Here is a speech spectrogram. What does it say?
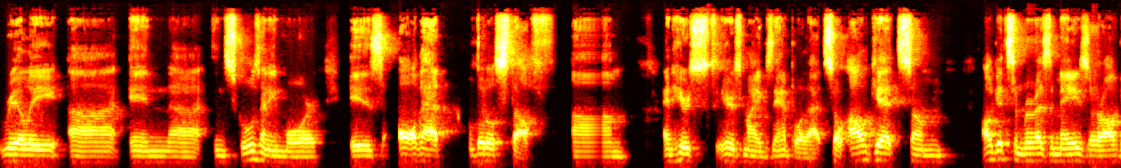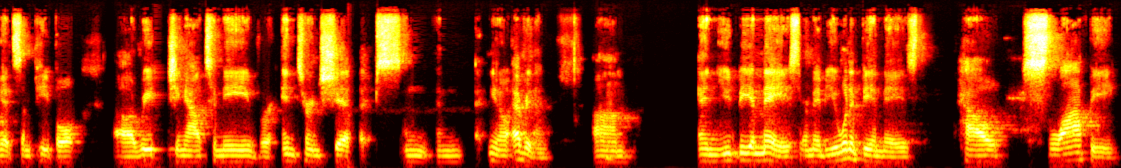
really uh, in uh, in schools anymore is all that little stuff. Um, and here's here's my example of that. So I'll get some I'll get some resumes or I'll get some people uh, reaching out to me for internships and and you know everything. Um, and you'd be amazed, or maybe you wouldn't be amazed how sloppy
